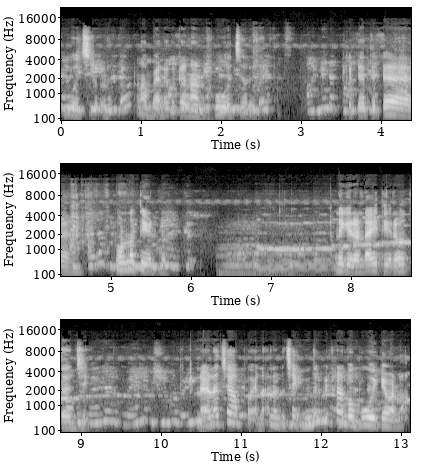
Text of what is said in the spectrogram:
பூ வச்சிருக்கிறது நம்ம எனக்கிட்ட நான் பூ வச்சதில்லை. கிட்டத்தட்ட தொண்ணூற்றி எட்டு இன்னைக்கு ரெண்டாயிரத்தி இருபத்தஞ்சி. நினச்சேன் அப்போ என்ன நினச்சேன்? இந்த வீட்டில் நம்ம பூ வைக்க வேணாம்.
